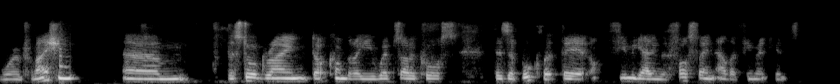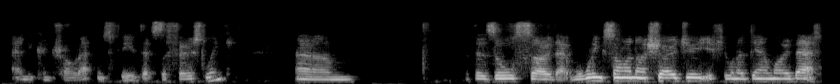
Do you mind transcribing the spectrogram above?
More information. Um, the storedgrain.com.au website, of course, there's a booklet there, Fumigating with Phosphine and Other Fumigants and Controlled Atmospheres. That's the first link. Um, there's also that warning sign I showed you if you want to download that.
